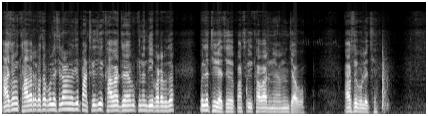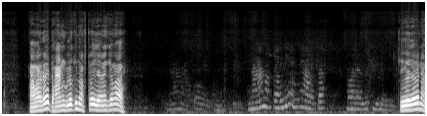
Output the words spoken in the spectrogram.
আজ আমি খাবারের কথা বলেছিলাম, আমি যে পাঁচ কেজি খাবার জামাইবু কিনে দিয়ে পাঠাবে তো। বলছে, ঠিক আছে, পাঁচ কেজি খাবার নিয়ে আমি যাব। আসবে বলেছে। আমার ঘরে ধানগুলো কি নষ্ট হয়ে যাবে নাকি মা না নষ্ট হয়নি এমনি হালকা হওয়া লাগলে ঠিক হয়ে যাবে না?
